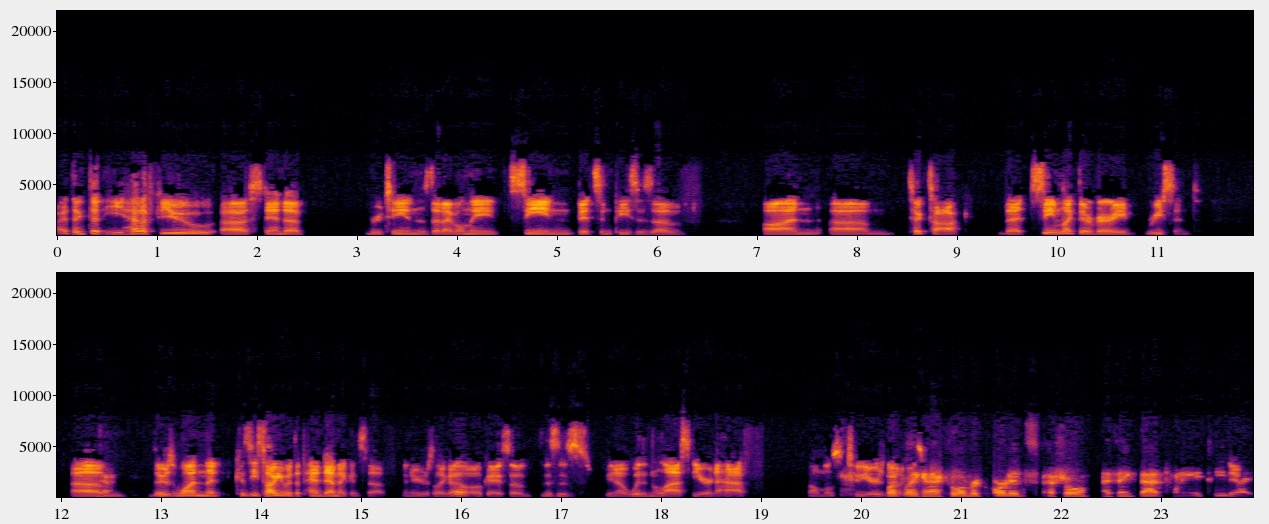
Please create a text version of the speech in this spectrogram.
I think that he had a few uh, stand-up routines that I've only seen bits and pieces of on um, TikTok that seem like they're very recent. Um, Yeah. There's one that because he's talking about the pandemic and stuff, and you're just like, oh, okay, so this is you know within the last year and a half, almost two years. But like an actual recorded special, I think that 2018 Yeah. might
